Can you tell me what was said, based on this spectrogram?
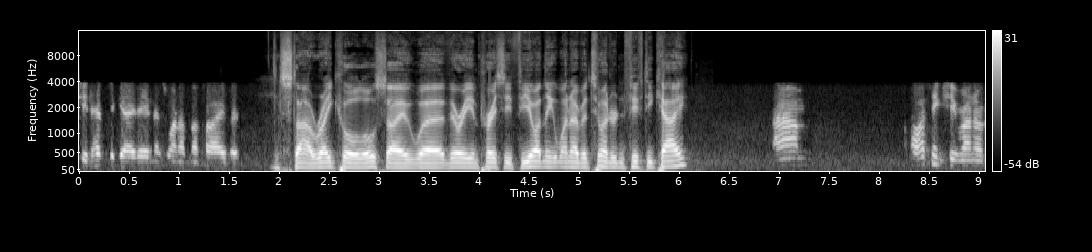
she'd have to go down as one of my favourites. Star Recall also uh, very impressive for you. I think it won over 250k. Um, I think she run a,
